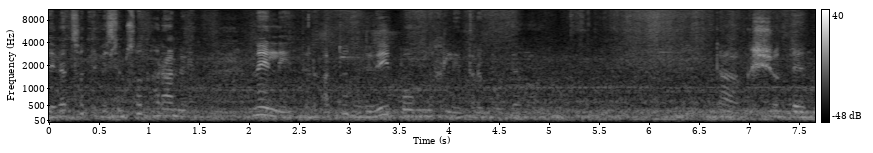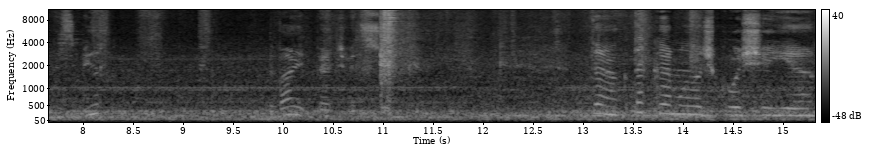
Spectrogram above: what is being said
900-800 грамів не літр, а тут 2 повних літри буде. Так, щоденний збір 2,5%. Так, таке молочко ще є.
